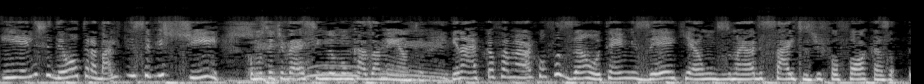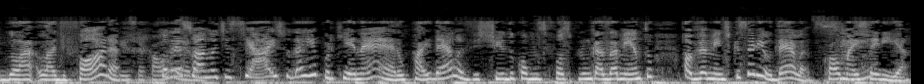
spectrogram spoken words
E ele se deu ao trabalho de se vestir como se estivesse indo num casamento. E na época foi a maior confusão. O TMZ, que é um dos maiores sites de fofocas lá, lá de fora, é começou a noticiar isso daí, porque, né, era o pai dela vestido como se fosse para um casamento. Obviamente que seria o dela. Qual Sim. mais seria?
